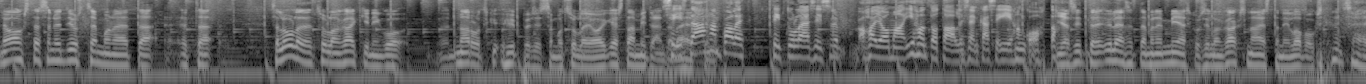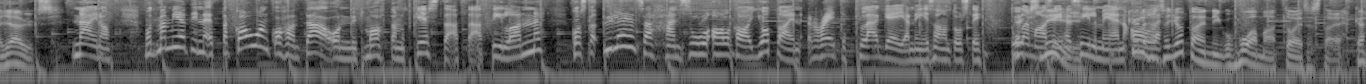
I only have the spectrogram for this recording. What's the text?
No onko tässä nyt just semmonen, että, että sä luulet, että sulla on kaikki niinku narut hyppysissä, mutta sulla ei ole oikeastaan mitään Siis hetkellä. tämähän paletti tulee siis hajoamaan ihan totaalisen käsi ihan kohta. Ja sitten yleensä tämmönen mies, kun sillä on kaksi naista, niin lopuksi sehän jää yksi. Näin on. Mutta mä mietin, että kauankohan tämä on nyt mahtanut kestää tämä tilanne, koska yleensähän sul alkaa jotain red flaggeja niin sanotusti tulemaan Eiks siihen silmien Kyllähän alle. sä jotain niinku huomaat toisesta ehkä.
